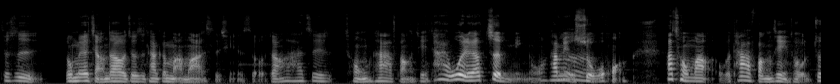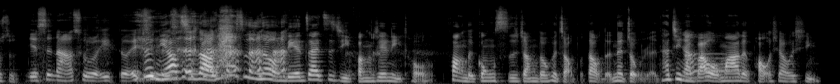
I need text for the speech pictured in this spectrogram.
就是我们有讲到就是他跟妈妈的事情的时候，然后他是从他的房间，他还为了要证明哦，他没有说谎，他从妈他的房间里头就是也是拿出了一堆。对你要知道，他是那种连在自己房间里头放的公司章都会找不到的那种人。他竟然把我妈的咆哮信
